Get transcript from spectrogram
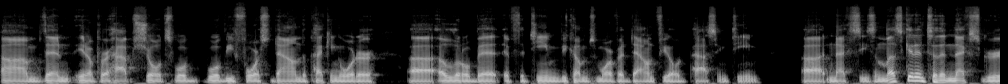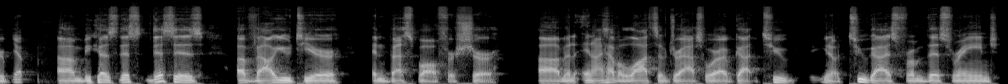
um, then you know perhaps Schultz will will be forced down the pecking order uh, a little bit if the team becomes more of a downfield passing team uh, next season. Let's get into the next group. Yep. Um, because this this is a value tier in best ball for sure. Um, and, and I have a lots of drafts where I've got two, you know, two guys from this range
